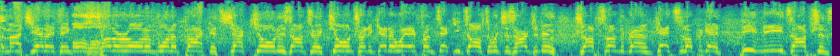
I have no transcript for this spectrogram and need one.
the match yet, I think. Oh. Tullaroan have won it back. It's Jack Keown who's onto it. Keown trying to get away from Decky Dalton, which is hard to do. Drops it on the ground, gets it up again. He needs options.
